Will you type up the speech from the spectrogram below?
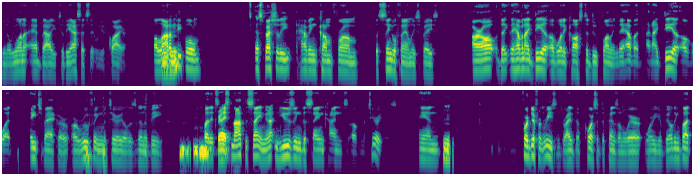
You know, we want to add value to the assets that we acquire. A lot Mhm. of people, especially having come from the single family space, are all they, they have an idea of what it costs to do plumbing. They have a, an idea of what HVAC or, or roofing material is going to be. But it's Right. it's not the same. You're not using the same kinds of materials. And Mm. For different reasons, right? Of course it depends on where where you're building, but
